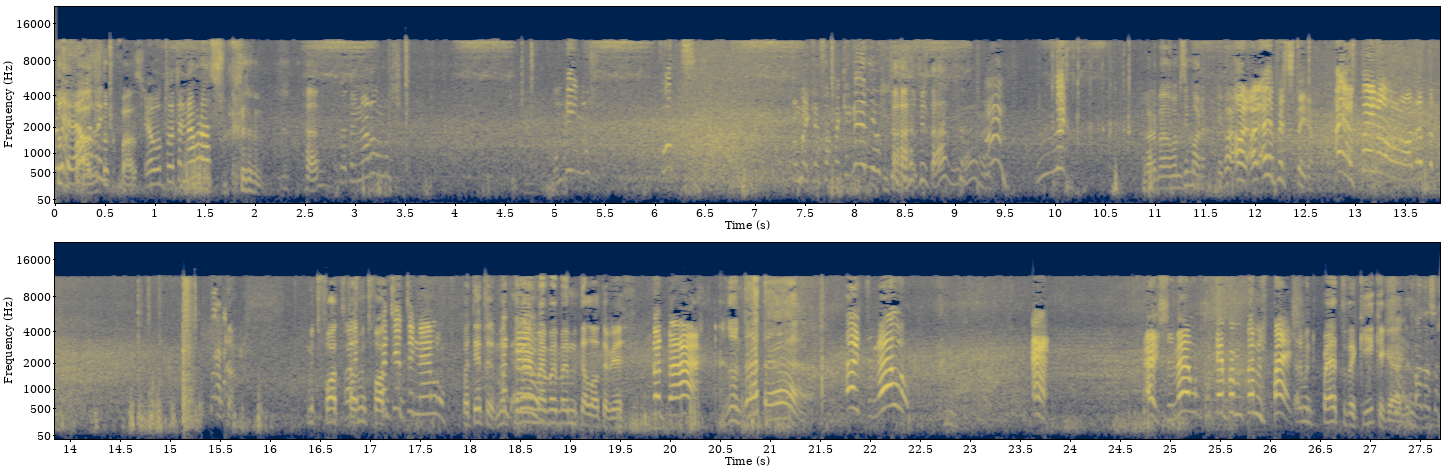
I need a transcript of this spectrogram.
que fazes, tu que fazes. Eu estou a treinar braços. Estou a treinar ombros. Ombinhos. Putz. Estou meio cansado para cagalho. Estás, estás, estás. Agora vamos embora. Agora, olha, olha para a esteira. Olha a esteira! Olha, Muito forte, está muito forte. Patete nelo. Pateta, agora vai, vai, vai meter lá outra vez. Tá. Não, tá. Ai, chinelo! É! Ai, chinelo, porque é para meter nos pés! Estás muito perto daqui, cagada. Foda-se,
